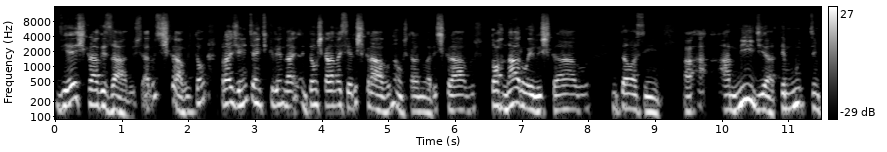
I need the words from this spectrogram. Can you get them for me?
de escravizados, eram os escravos. Então, para a gente, a gente queria. Então, os caras nasceram escravos. Não, os caras não eram escravos, tornaram ele escravo. Então, assim, a, a, a mídia tem, muito, tem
